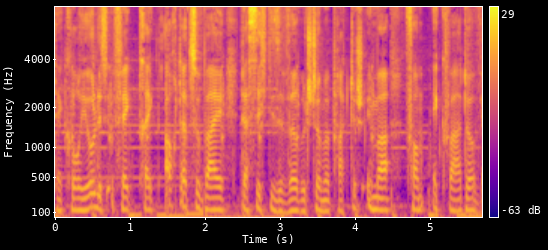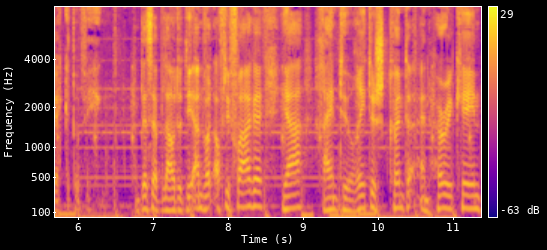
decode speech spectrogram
der Coriolis-Effekt trägt auch dazu bei, dass sich diese Wirbelstürme praktisch immer vom Äquator wegbewegen. Und deshalb lautet die Antwort auf die Frage, ja, rein theoretisch könnte ein Hurricane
